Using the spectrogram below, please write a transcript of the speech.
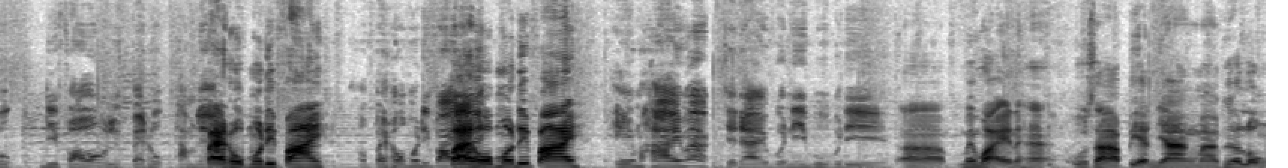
86 default หรือ 86ทำแล้ว 86 modify เอา86 modify 86 modify เอมไฮมากเสียดายวันนี้ผู้พอดีอ่าไม่ไหวนะฮะ อุตส่าห์เปลี่ยนยางมาเพื่อลง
